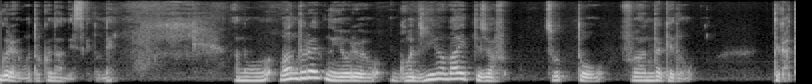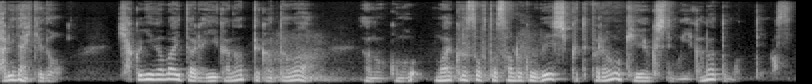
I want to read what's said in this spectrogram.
ぐらいお得なんですけどね。あの、ワンドライブの容量 5GB じゃちょっと不安だけど、てか足りないけど、100GB あればいいかなって方は、あの、このマイクロソフト36ベーシックってプランを契約してもいいかなと思っています。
